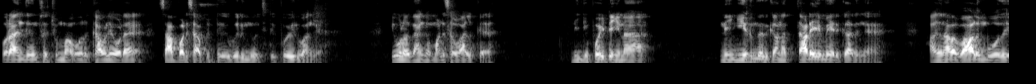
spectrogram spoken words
ஒரு அஞ்சு நிமிஷம் சும்மா ஒரு கவலையோட சாப்பாடு சாப்பிட்டுட்டு விருந்து வச்சுட்டு போயிடுவாங்க. இவ்வளோ தாங்க மனுஷ வாழ்க்கை. நீங்கள் போயிட்டீங்கன்னா நீங்கள் இருந்ததுக்கான தடையுமே இருக்காதுங்க. அதனால் வாழும்போது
